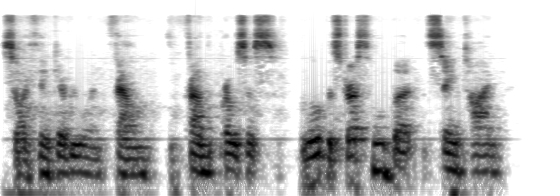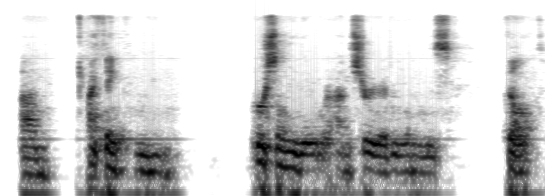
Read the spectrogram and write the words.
So I think everyone found found the process a little bit stressful, but at the same time, um, I think we personally, were, I'm sure everyone was felt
